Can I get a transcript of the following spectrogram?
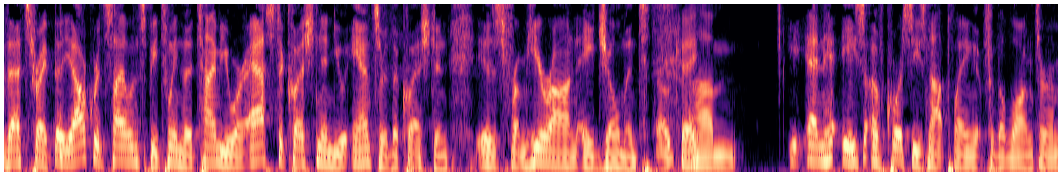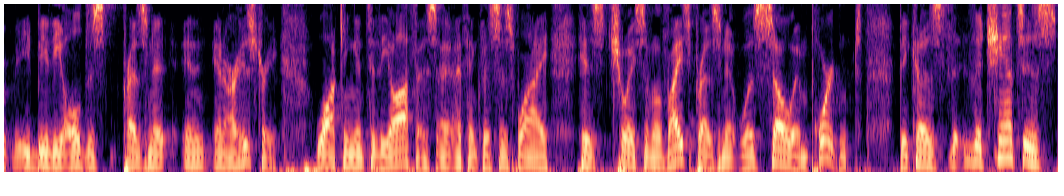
That's right. The awkward silence between the time you were asked a question and you answer the question is from here on a joment. Okay. Um, and he's of course he's not playing it for the long term. He'd be the oldest president in, in our history walking into the office. I think this is why his choice of a vice president was so important because the, the chance is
